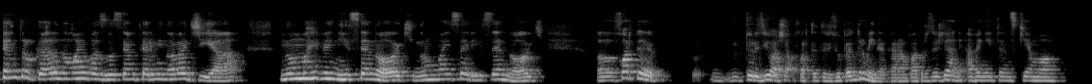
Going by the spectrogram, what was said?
pentru că nu mai văzusem terminologia, nu mai venise în ochi, nu mai sărise în ochi. Uh, foarte târziu, așa, foarte târziu pentru mine, care am 40 de ani, a venit în schemă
